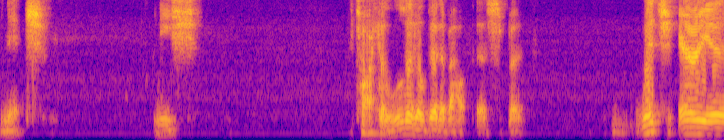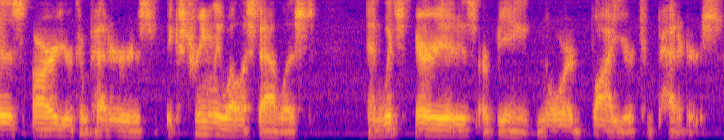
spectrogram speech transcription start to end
niche. Niche. I've talked a little bit about this, but which areas are your competitors extremely well established and which areas are being ignored by your competitors.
